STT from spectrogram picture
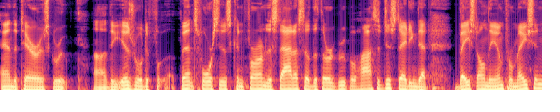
and the terrorist group. Uh, the Israel Defense Forces confirmed the status of the third group of hostages, stating that based on the information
